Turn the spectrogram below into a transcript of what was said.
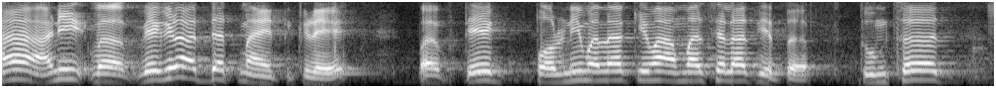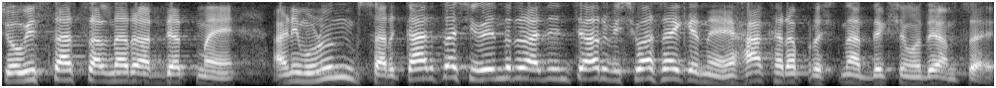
हा आणि वेगळं अध्यात्म आहे तिकडे. ते पौर्णिमेला किंवा अमास्यालाच येतं. तुमचं चोवीस तास चालणारं अध्यात्म आहे. आणि म्हणून सरकारचा शिवेंद्र राजेंच्यावर विश्वास आहे की नाही हा खरा प्रश्न अध्यक्षमध्ये आमचा आहे.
